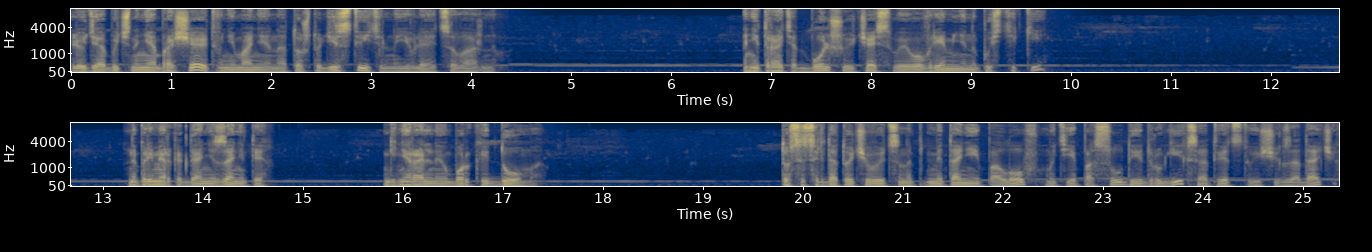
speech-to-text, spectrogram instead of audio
Люди обычно не обращают внимания на то, что действительно является важным. Они тратят большую часть своего времени на пустяки. Например, когда они заняты генеральной уборкой дома – то сосредоточиваются на подметании полов, мытье посуды и других соответствующих задачах,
